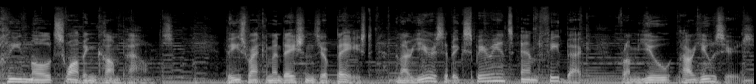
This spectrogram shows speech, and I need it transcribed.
Kleenmold swabbing compounds. These recommendations are based on our years of experience and feedback from you, our users.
